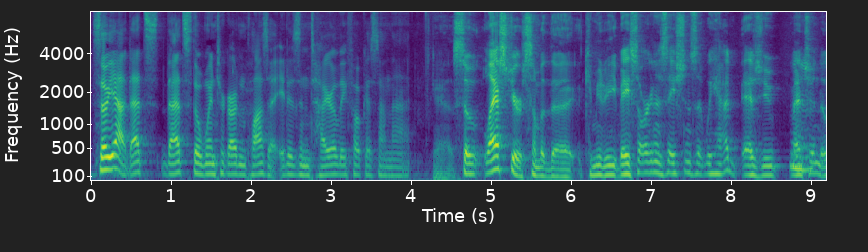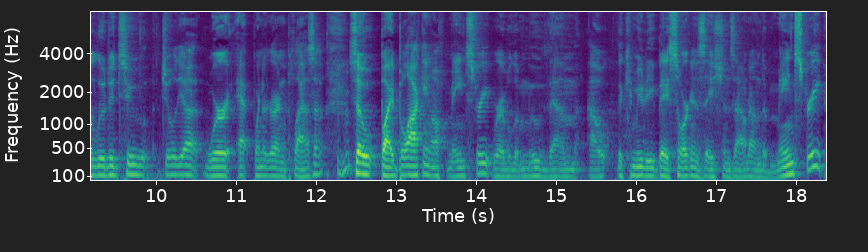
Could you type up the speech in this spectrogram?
so yeah that's that's the winter garden plaza. It is entirely focused on that Yeah. So last year, some of the community-based organizations that we had, as you mentioned, alluded to, Julia, were at Winter Garden Plaza. So by blocking off Main Street, we're able to move them out, the community-based organizations out onto Main Street.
